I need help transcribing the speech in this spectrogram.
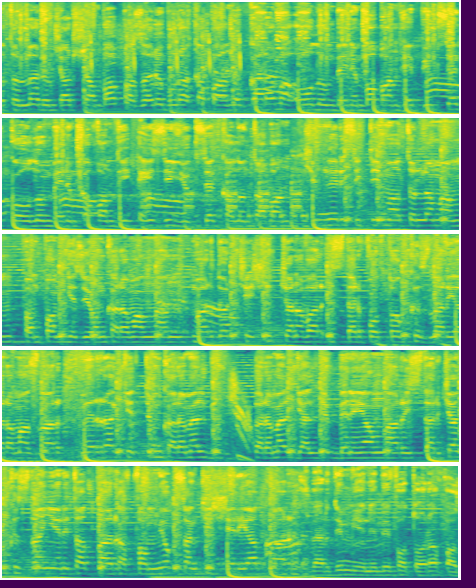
satırlarım. Çarşamba pazarı bura kapan. Çok arama oğlum benim baban. Hep yüksek oğlum benim kafam. D.A.Z yüksek kalın taban. Kimleri siktiğimi hatırlamam. Pam pam geziyorum karavanlan Var dört çeşit canavar. İster foto kızlar yaramazlar. Merak ettim karamel bir Karamel geldi beni yanlar. İsterken kızdan yeni tatlar. Kafam yok sanki şeriatlar. Verdim yeni bir fotoğraf al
